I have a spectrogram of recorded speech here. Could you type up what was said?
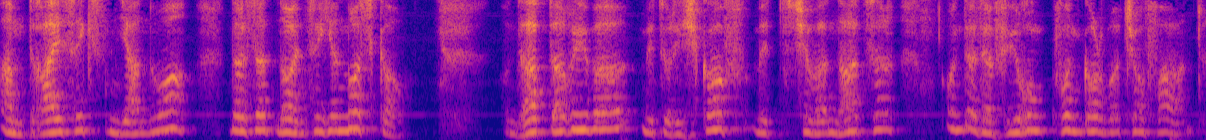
am 30. Januar 1990 in Moskau und habe darüber mit Ryschkow, mit Shevardnadze unter der Führung von Gorbatschow verhandelt.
